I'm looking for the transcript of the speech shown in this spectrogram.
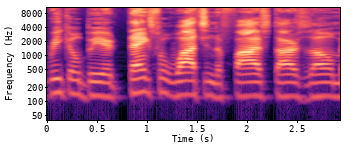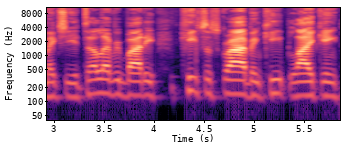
Rico Beard, thanks for watching the Five Star Zone. Make sure you tell everybody, keep subscribing, keep liking.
